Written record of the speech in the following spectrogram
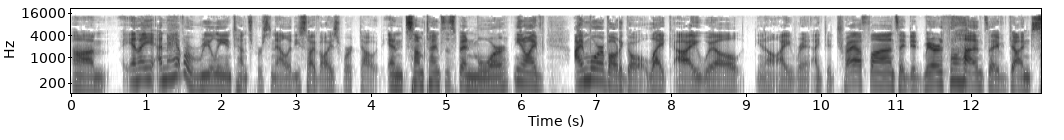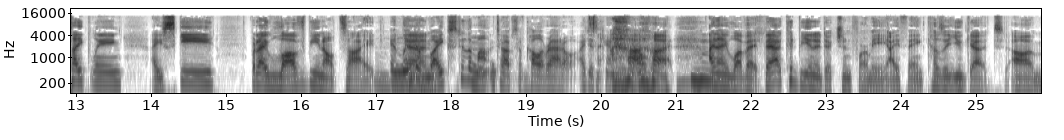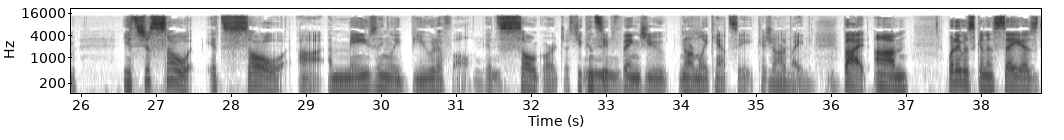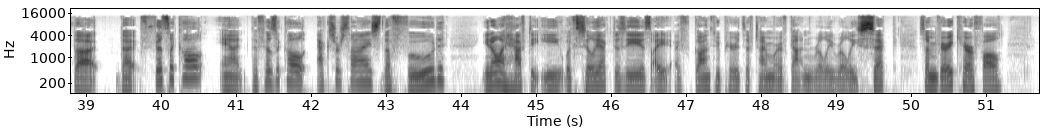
Um, and I and I have a really intense personality, so I've always worked out. And sometimes it's been more, you know, I've I'm more about a goal. Like I will, you know, I ran, I did triathlons, I did marathons, I've done cycling, I ski, but I love being outside. And Linda And- bikes to the mountaintops of Colorado. I just can't get over that. and I love it. That could be an addiction for me, I think, because you get. Um, it's just so. It's so uh, amazingly beautiful. It's so gorgeous. You can see things you normally can't see because you're on a bike. But um, what I was going to say is the the physical and the physical exercise, the food. You know, I have to eat with celiac disease. I, I've gone through periods of time where I've gotten really, really sick. So I'm very careful.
